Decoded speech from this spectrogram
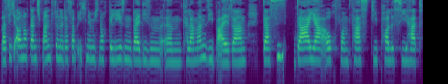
Was ich auch noch ganz spannend finde, das habe ich nämlich noch gelesen bei diesem ähm, Calamansi-Balsam, dass mhm. da ja auch vom Fass die Policy hat,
